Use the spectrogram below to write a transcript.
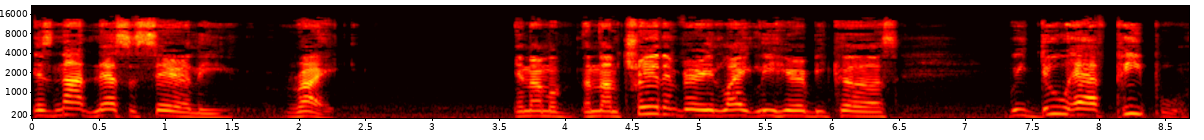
is not necessarily right. And I'm a, and I'm treading very lightly here because we do have people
